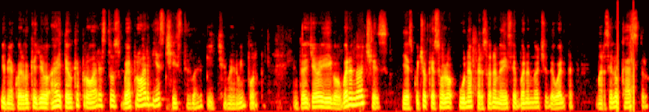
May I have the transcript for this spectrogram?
y me acuerdo que yo, ay, tengo que probar estos, voy a probar 10 chistes, vale, piche, man, no me importa. Entonces yo digo, buenas noches, y escucho que solo una persona me dice buenas noches de vuelta, Marcelo Castro,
